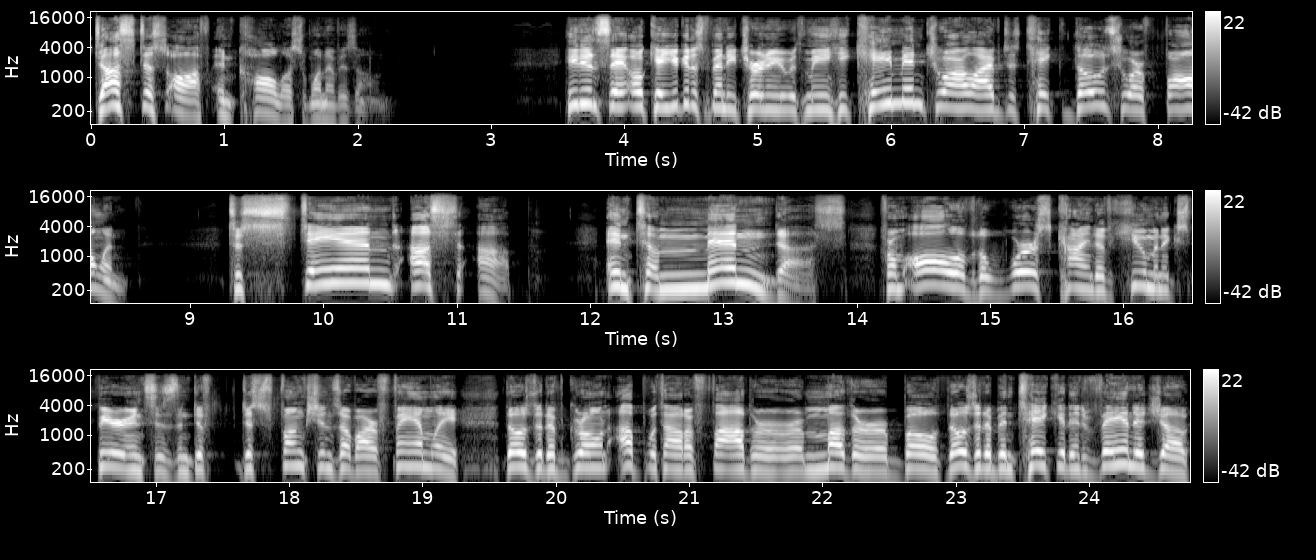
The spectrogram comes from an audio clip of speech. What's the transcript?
dust us off and call us one of his own. He didn't say, okay, you're going to spend eternity with me. He came into our lives to take those who are fallen, to stand us up, and to mend us from all of the worst kind of human experiences and dif- dysfunctions of our family, those that have grown up without a father or a mother or both, those that have been taken advantage of,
